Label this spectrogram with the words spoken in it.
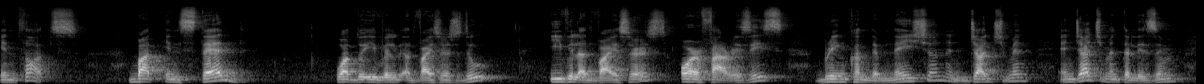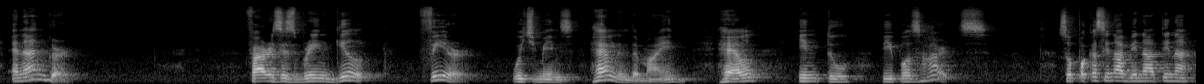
in thoughts. But instead, what do evil advisors do? Evil advisors or Pharisees bring condemnation and judgment and judgmentalism and anger. Pharisees bring guilt, fear, which means hell in the mind, hell into people's hearts. So pagka sinabi natin na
